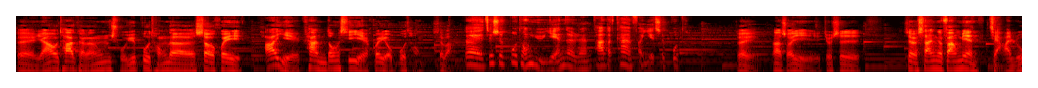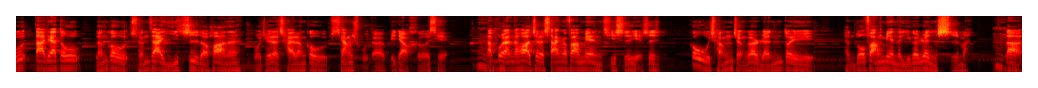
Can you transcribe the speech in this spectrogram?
对，然后他可能处于不同的社会，他也看东西也会有不同，是吧？对，就是不同语言的人，他的看法也是不同。对，那所以就是这三个方面，假如大家都能够存在一致的话呢，我觉得才能够相处的比较和谐。嗯，那不然的话，这三个方面其实也是构成整个人对很多方面的一个认识嘛。嗯，那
